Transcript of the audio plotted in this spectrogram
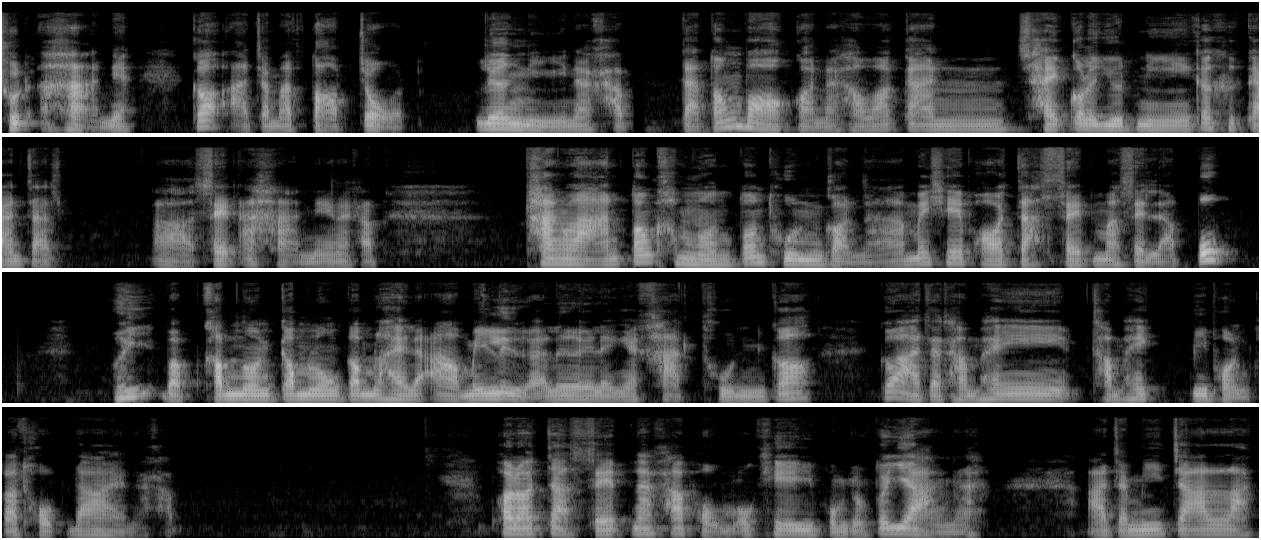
ชุดอาหารเนี่ยก็อาจจะมาตอบโจทย์ เรื่องนี้นะครับ แต่ต้องบอกก่อนนะครับว่าการใช้กลยุทธ์นี้ก็คือการจัดเซตอาหารเนี่ยนะครับ ทางร้านต้องคำนวณต้นทุนก่อนนะ ไม่ใช่พอจัดเซตมาเสร็จแล้วปุ๊บเฮ้ยแบบคำนวณกำลงกำไรแล้วอ้าวไม่เหลือเลยอะไรเงี้ยขาดทุนก็ก็อาจจะทำให้ทำให้มีผลกระทบได้นะครับพอเราจัดเซตนะครับผมโอเค ผมยกตัวอย่างนะอาจจะมีจานหลัก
